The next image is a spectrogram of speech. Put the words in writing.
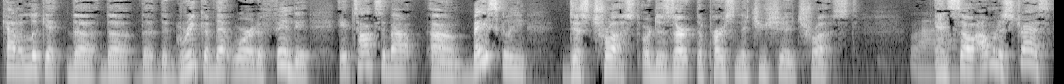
kind of look at the the the, the Greek of that word offended, it talks about um, basically distrust or desert the person that you should trust. wow And so I want to stress,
